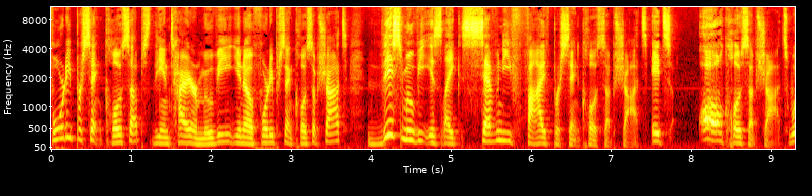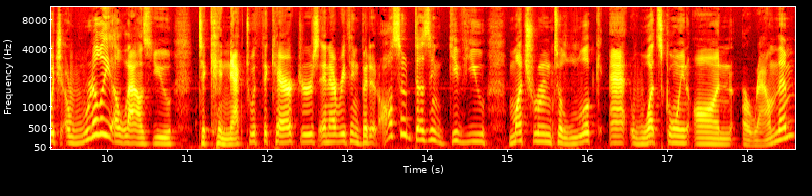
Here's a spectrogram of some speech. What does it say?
40% close-ups the entire movie, you know, 40% close-up shots, this movie is like 75% close-up shots. It's all close up shots, which really allows you to connect with the characters and everything, but it also doesn't give you much room to look at what's going on around them.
